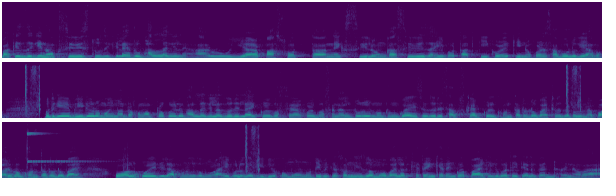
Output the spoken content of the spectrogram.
বাকী যি কি নহওক ছিৰিজটো জিকিলে সেইটো ভাল লাগিলে আৰু ইয়াৰ পাছত নেক্সট শ্ৰীলংকা ছিৰিজ আহিব তাত কি কৰে কি নকৰে চাবলগীয়া হ'ব। গতিকে এই ভিডিঅ'টো মই ইমানটো সমাপ্ত কৰিলোঁ। ভাল লাগিলে যদি লাইক কৰিব শ্বেয়াৰ কৰিব চেনেলটোলৈ নতুনকৈ আহিছে যদি ছাবস্ক্ৰাইব কৰি ঘণ্টাটো দবাই থৈ যাবলৈ নাপাহৰিব। ঘণ্টাটো দবাই অল কৰি দিলে আপোনালোকে মোৰ আহিবলগীয়া ভিডিঅ'সমূহৰ নটিফিকেশ্যন নিজৰ মোবাইলত খেটেং খেটেংকৈ পাই থাকিব। তেতিয়ালৈকে ধন্যবাদ।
